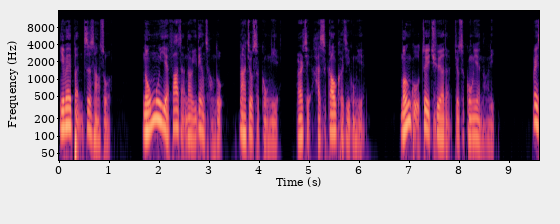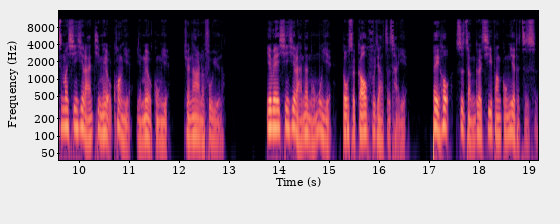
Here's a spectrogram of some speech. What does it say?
因为本质上说，农牧业发展到一定程度，那就是工业，而且还是高科技工业。蒙古最缺的就是工业能力。为什么新西兰既没有矿业也没有工业，却那样的富裕呢？因为新西兰的农牧业都是高附加值产业，背后是整个西方工业的支持。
